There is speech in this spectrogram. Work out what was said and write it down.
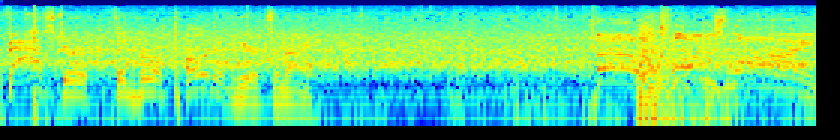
faster than her opponent here tonight. Oh, clothesline!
